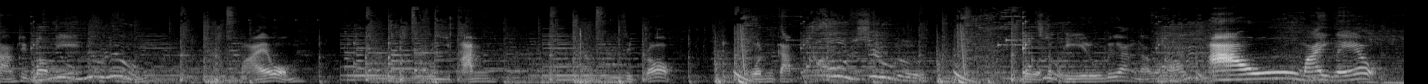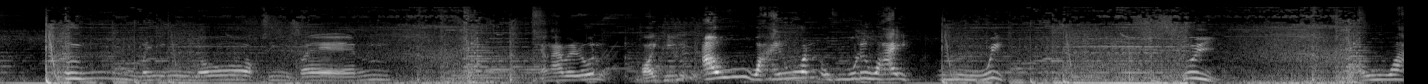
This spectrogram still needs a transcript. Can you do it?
สามสิบรอบนี้หมายครับผม สี่พันสิบรอบวนกลับโดดสักทีรู้เรื่องครับน้องเอามาอีกแล้วอึ้งไม่งโลกสี่แสนยังไงไปรุ่นขออีกที เอาวายล้วนโอ้โหเลยวายโอ้โหเฮ้ยเอาวะ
